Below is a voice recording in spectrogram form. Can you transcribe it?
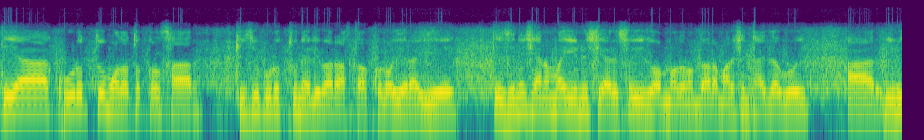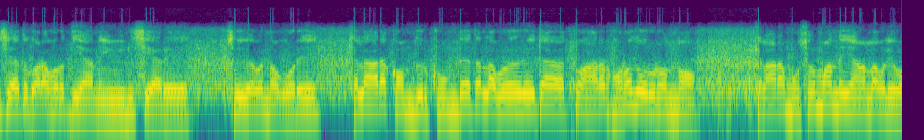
তিয়া মদত কল সার, কিছু কুড়ত্তু নেলিবার রাস্তা অকল ওই এরাইয়ে তো জিনিস এনামা ইউনিসিয়ারে সই জব নদন দ্বারা মানুষের ঠাই যাগই আর ইউনিসিয়ার তো গড়া ভরত দিয়ান ইউনিসিয়ারে সই ভাবে নগরে। খেলা আর কমজোর খুম দে, তার লাভরে এটা তো আর হন জরুর ন খেলা আর মুসলমান দিয়ে আনলা বলিব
